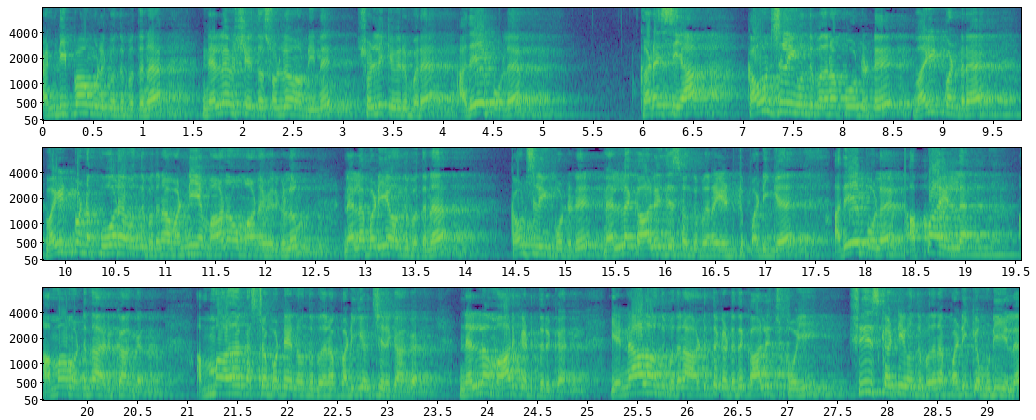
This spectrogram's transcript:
கண்டிப்பாக உங்களுக்கு வந்து பார்த்தீங்கன்னா நல்ல விஷயத்த சொல்லுவேன் அப்படின்னு சொல்லிக்க விரும்புகிறேன் அதே போல் கடைசியாக கவுன்சிலிங் வந்து பார்த்தீங்கன்னா போட்டுட்டு வெயிட் பண்ணுற வெயிட் பண்ண போகிற வந்து பார்த்தீங்கன்னா வன்னிய மாணவ மாணவியர்களும் நல்லபடியாக வந்து பார்த்தீங்கன்னா கவுன்சிலிங் போட்டுட்டு நல்ல காலேஜஸ் வந்து பார்த்தீங்கன்னா எடுத்து படிங்க. அதே போல் அப்பா இல்லை அம்மா மட்டும்தான் இருக்காங்க. அம்மா தான் கஷ்டப்பட்டு என்னை வந்து பார்த்தீங்கன்னா படிக்க வச்சுருக்காங்க. நல்ல மார்க் எடுத்திருக்கேன். என்னால் வந்து பார்த்தீங்கன்னா அடுத்த கட்டத்து காலேஜ் போய் ஃபீஸ் கட்டி வந்து பார்த்தீங்கன்னா படிக்க முடியல.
